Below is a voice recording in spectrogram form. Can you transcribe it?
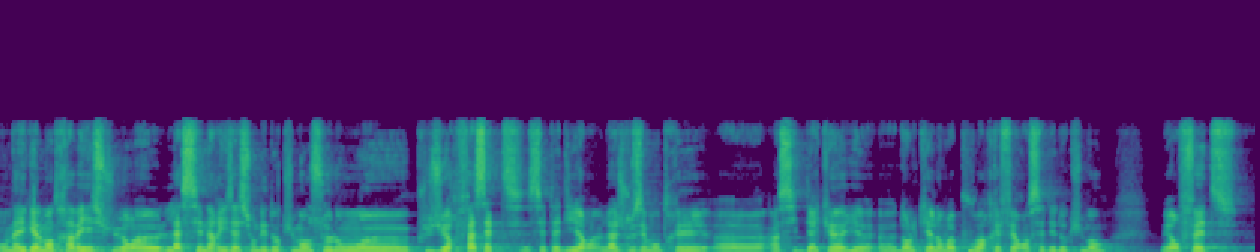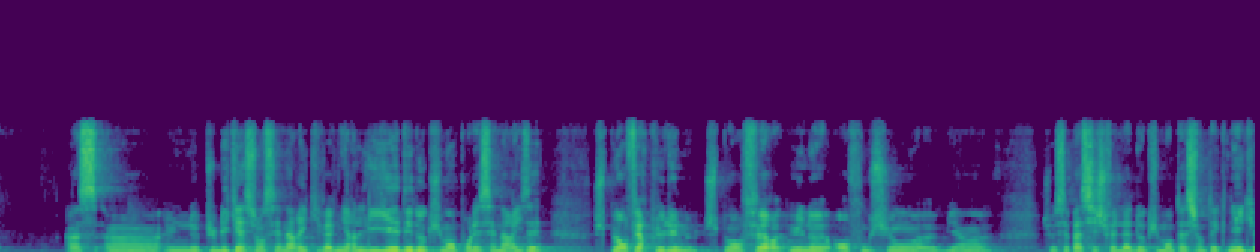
On a également travaillé sur euh, la scénarisation des documents selon euh, plusieurs facettes. C'est-à-dire, là je vous ai montré euh, un site d'accueil dans lequel on va pouvoir référencer des documents. Mais en fait, une publication scénarii qui va venir lier des documents pour les scénariser, je peux en faire plus d'une. Je peux en faire une en fonction bien je ne sais pas si je fais de la documentation technique,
